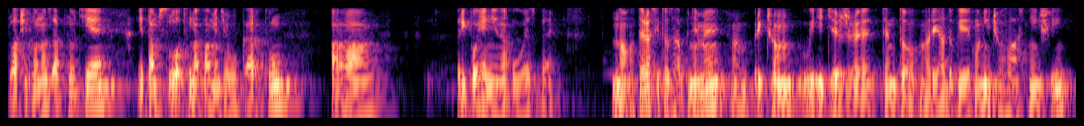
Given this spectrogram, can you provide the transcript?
tlačidlo na zapnutie, je tam slot na pamäťovú kartu a pripojenie na USB. No a teraz si to zapneme, pričom uvidíte, že tento riadok je o niečo hlasnejší.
